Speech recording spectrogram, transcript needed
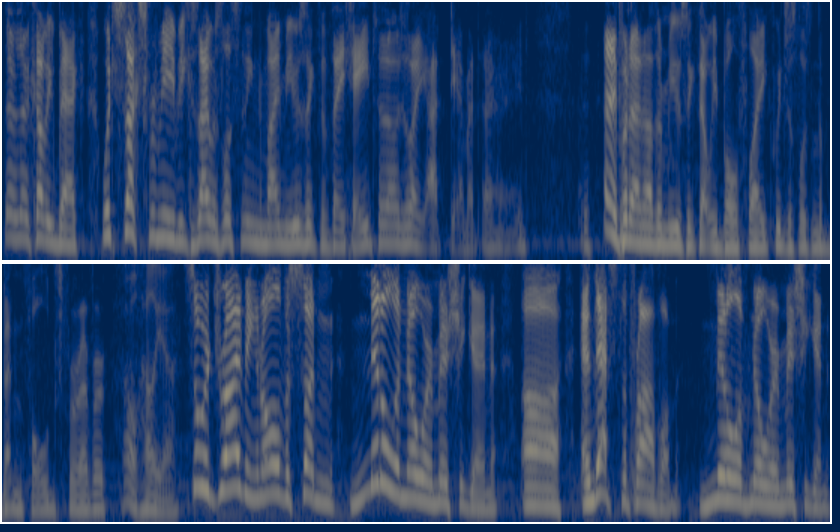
they're they're coming back, which sucks for me because I was listening to my music that they hate, and I was just like, ah, damn it! All right. And I put on other music that we both like. We just listen to Ben Folds forever. Oh hell yeah! So we're driving, and all of a sudden, middle of nowhere, Michigan, uh, and that's the problem. Middle of nowhere, Michigan.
